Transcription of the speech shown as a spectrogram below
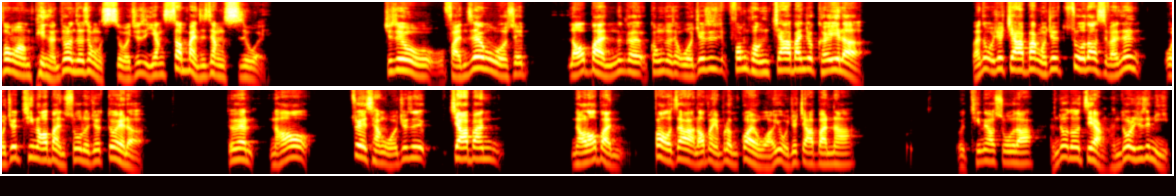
疯狂拼，很多人都这种思维，就是一样，上半是这样思维，就是我反正我随老板那个工作上，我就是疯狂加班就可以了。反正我就加班，我就做到死，反正我就听老板说的就对了，对不对？然后。最惨我就是加班然后老板爆炸，老板也不能怪我啊，因为我就加班啦、我听他说的、啊，很多人都这样，很多人就是你，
